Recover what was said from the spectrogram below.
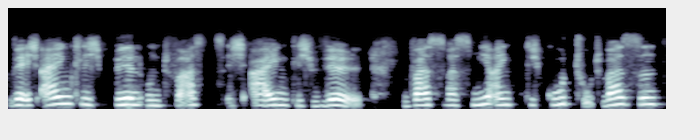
Wer ich eigentlich bin und was ich eigentlich will, was, was mir eigentlich gut tut, was sind,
